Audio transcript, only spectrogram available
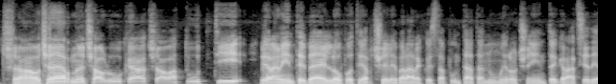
Ciao Cern, ciao Luca, ciao a tutti. Veramente bello poter celebrare questa puntata numero 100 e grazie di,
